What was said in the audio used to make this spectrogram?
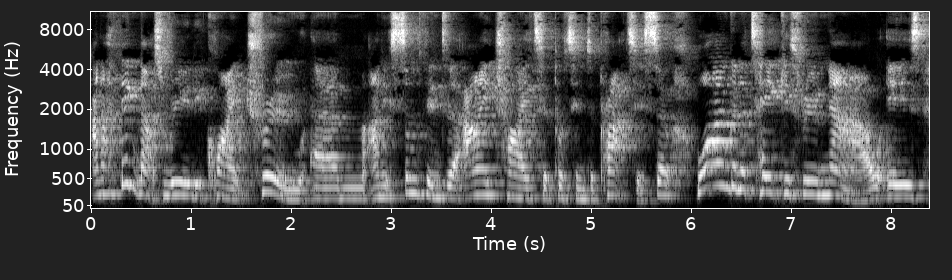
And I think that's really quite true. Um, and it's something that I try to put into practice. So, what I'm going to take you through now is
